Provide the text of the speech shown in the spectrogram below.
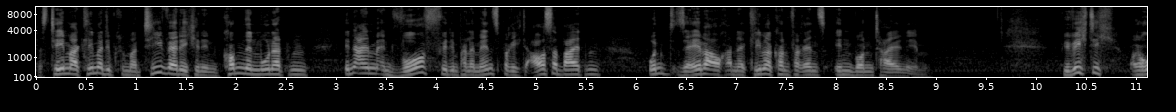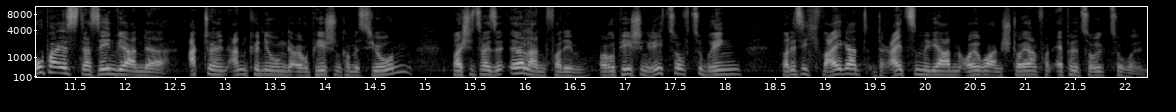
das Thema Klimadiplomatie werde ich in den kommenden Monaten in einem Entwurf für den Parlamentsbericht ausarbeiten und selber auch an der Klimakonferenz in Bonn teilnehmen. Wie wichtig Europa ist, das sehen wir an der aktuellen Ankündigung der Europäischen Kommission, beispielsweise Irland vor dem Europäischen Gerichtshof zu bringen, weil es sich weigert, 13 Milliarden Euro an Steuern von Apple zurückzuholen.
